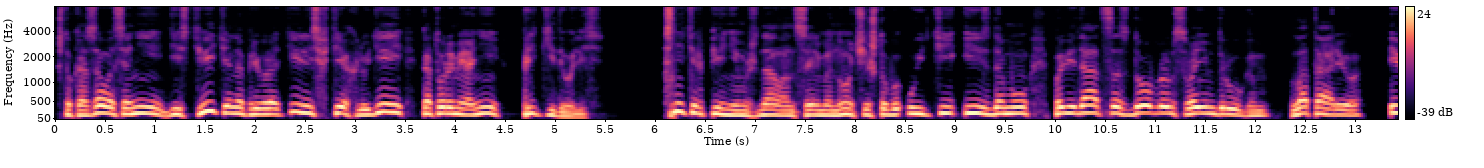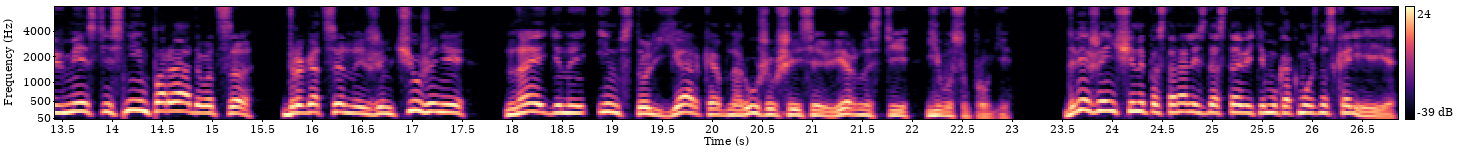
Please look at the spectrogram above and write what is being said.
что, казалось, они действительно превратились в тех людей, которыми они прикидывались. С нетерпением ждал Ансельмо ночи, чтобы уйти из дому, повидаться с добрым своим другом, Лотарио, и вместе с ним порадоваться драгоценной жемчужине, найденной им в столь ярко обнаружившейся верности его супруги. Две женщины постарались доставить ему как можно скорее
